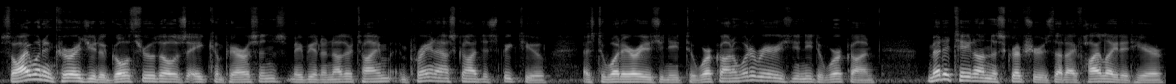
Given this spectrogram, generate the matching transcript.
So I would encourage you to go through those eight comparisons, maybe at another time, and pray and ask God to speak to you as to what areas you need to work on and whatever areas you need to work on. Meditate on the scriptures that I've highlighted here,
